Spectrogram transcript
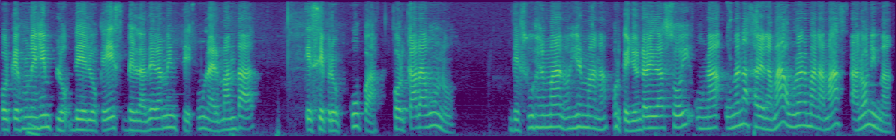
porque es un ejemplo de lo que es verdaderamente una hermandad que se preocupa por cada uno de sus hermanos y hermanas, porque yo en realidad soy una, una nazarena más, una hermana más, anónima.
